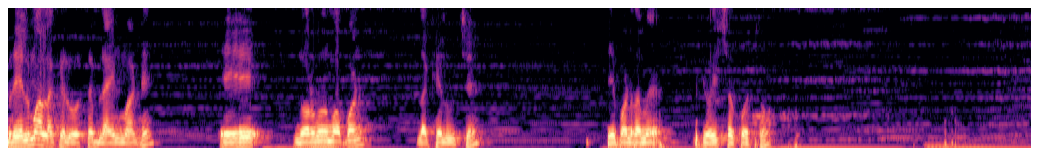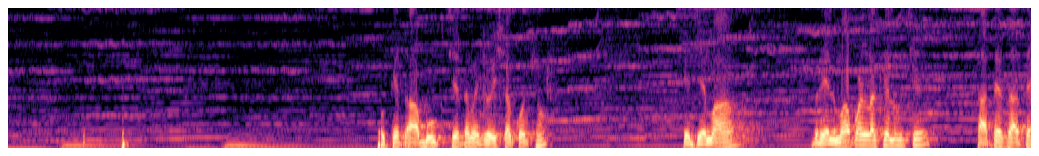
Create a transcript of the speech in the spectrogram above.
બ્રેલમાં લખેલું હશે બ્લાઇન્ડ માટે, એ નોર્મલમાં પણ લખેલું છે. તે પણ તમે જોઈ શકો છો. ઓકે તો આ બુક છે, તમે જોઈ શકો છો. કે જેમાં બ્રેલમાં પણ લખેલું છે, સાથે સાથે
